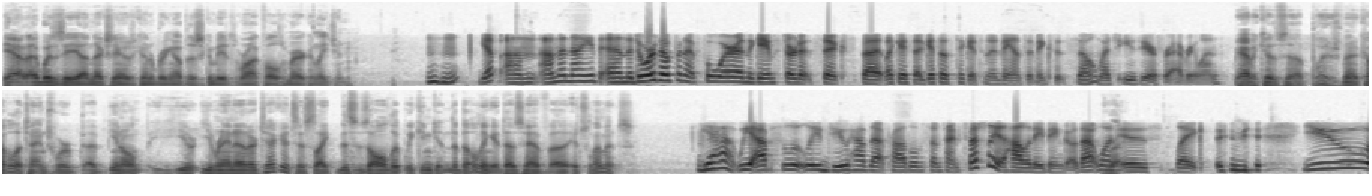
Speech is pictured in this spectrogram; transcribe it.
Yeah, that was the uh, next thing I was going to bring up. This is going to be at the Rock Falls American Legion. Yep, um, on the 9th, and the doors open at 4 and the games start at 6. But like I said, get those tickets in advance. It makes it so much easier for everyone. Yeah, because uh, boy, there's been a couple of times where uh, you know you you ran out of tickets. It's like this is all that we can get in the building. It does have uh, its limits. Yeah, we absolutely do have that problem sometimes, especially at holiday bingo. That one Right. is like you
